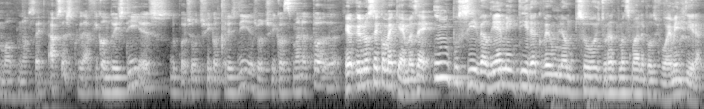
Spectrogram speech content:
Bom, não sei. Há pessoas que se calhar ficam dois dias, depois outros ficam três dias, outros ficam a semana toda. Eu, eu não sei como é que é, mas é impossível e é mentira que veio um milhão de pessoas durante uma semana para Lisboa. É mentira.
